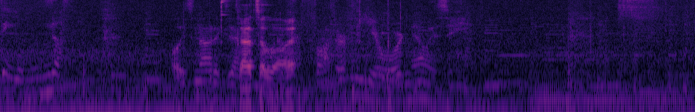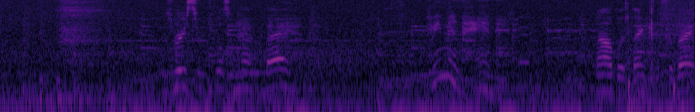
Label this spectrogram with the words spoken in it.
feel nothing. Well, he's not exactly That's a lie. Father of the Year award now, is he? His research wasn't half bad. Came in handy. Mildly thankful for that.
